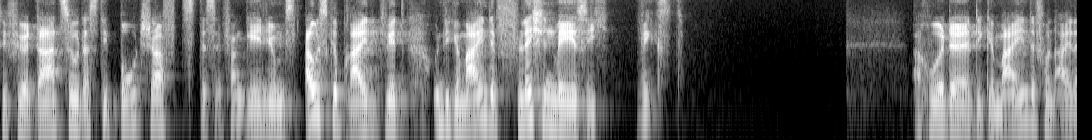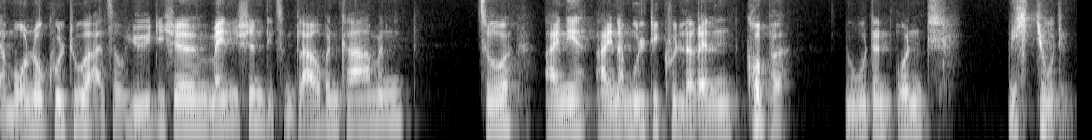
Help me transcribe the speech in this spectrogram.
Sie führt dazu, dass die Botschaft des Evangeliums ausgebreitet wird und die Gemeinde flächenmäßig wächst. Auch wurde die Gemeinde von einer Monokultur, also jüdische Menschen, die zum Glauben kamen, zu einer, einer multikulturellen Gruppe, Juden und Nichtjuden.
